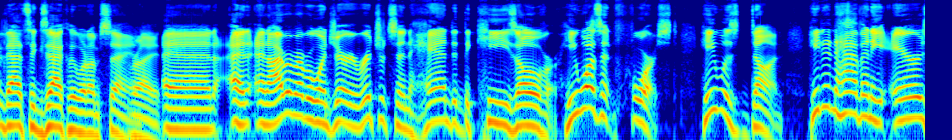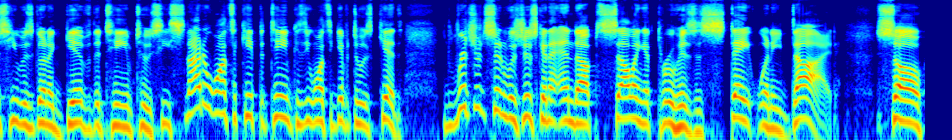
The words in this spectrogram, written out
That's exactly what I'm saying. Right. And and and I remember when Jerry Richardson handed the keys over. He wasn't forced. He was done. He didn't have any heirs he was going to give the team to. See, Snyder wants to keep the team because he wants to give it to his kids. Richardson was just going to end up selling it through his estate when he died. So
